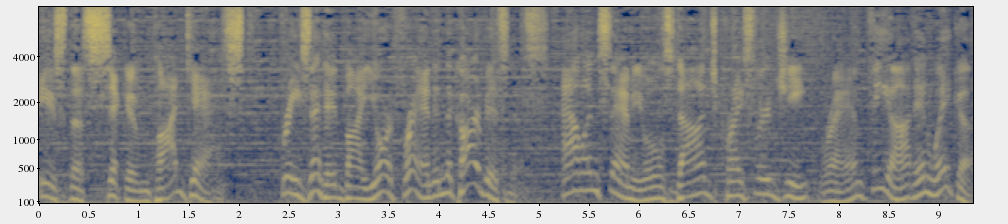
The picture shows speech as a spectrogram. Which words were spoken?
is the Sic 'Em Podcast, presented by your friend in the car business, Allen Samuels Dodge Chrysler Jeep Ram Fiat in Waco.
